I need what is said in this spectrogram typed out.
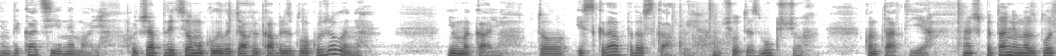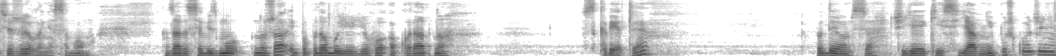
Індикації немає. Хоча при цьому, коли витягую кабель з блоку живлення і вмикаю, то іскра проскакує. Ну, Чути звук, що контакт є. Значить, питання у нас в блоці живлення самому. Зараз я візьму ножа і попробую його акуратно вскрити. Подивимося, чи є якісь явні пошкодження.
